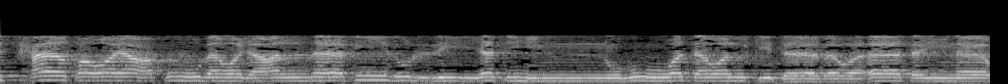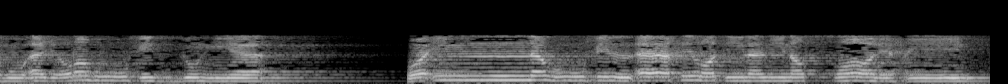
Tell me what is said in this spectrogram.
إسحاق ويعقوب وجعلنا في ذريته النبوة والكتاب وآتيناه أجره في الدنيا وإنه في الآخرة لمن الصالحين.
